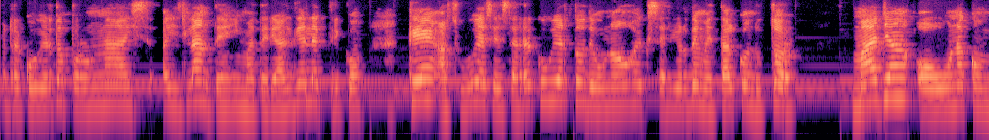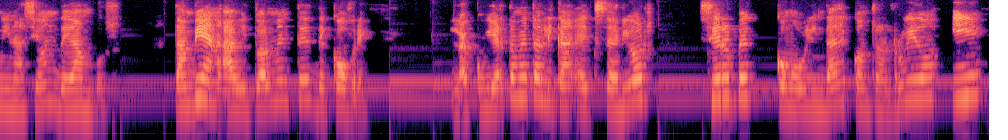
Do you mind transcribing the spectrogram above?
recubierto por un aislante y material dieléctrico que a su vez está recubierto de una hoja exterior de metal conductor, malla o una combinación de ambos también habitualmente de cobre. La cubierta metálica exterior sirve como blindaje contra el ruido y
